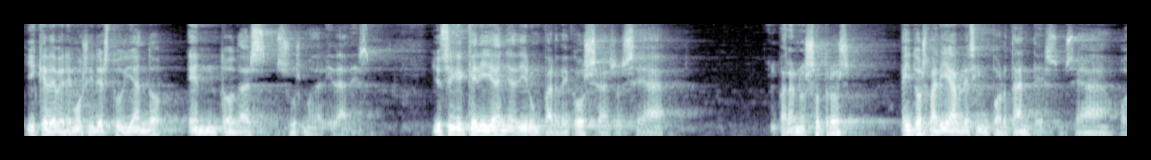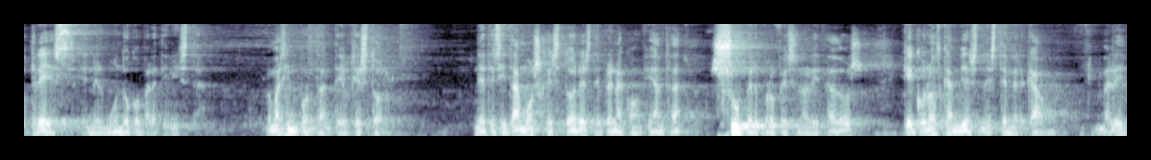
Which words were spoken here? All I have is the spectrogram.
y que deberemos ir estudiando en todas sus modalidades. Yo sí que quería añadir un par de cosas, o sea, para nosotros hay dos variables importantes, o sea, o tres en el mundo cooperativista. Lo más importante, el gestor. Necesitamos gestores de plena confianza, súper profesionalizados, que conozcan bien este mercado. ¿vale?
